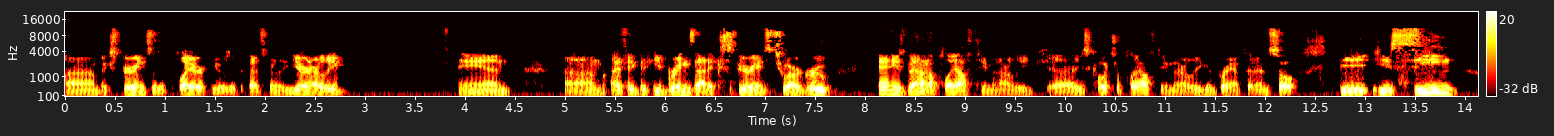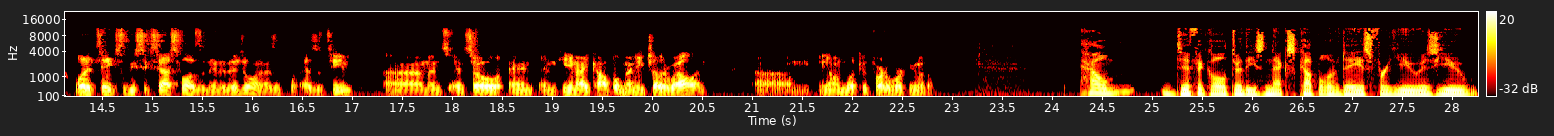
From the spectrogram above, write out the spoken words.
um, experience as a player. He was a defenseman of the year in our league, and um, I think that he brings that experience to our group and he's been on a playoff team in our league. Uh, he's coached a playoff team in our league in Brampton, and so he he's seen what it takes to be successful as an individual and as a as a team. Um, and and so and and he and I complement each other well, and um, you know I'm looking forward to working with him. How difficult are these next couple of days for you as you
